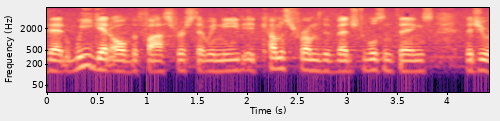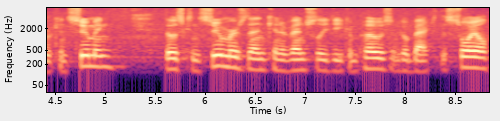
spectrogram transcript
that we get all the phosphorus that we need. It comes from the vegetables and things that you are consuming. Those consumers then can eventually decompose and go back to the soil,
